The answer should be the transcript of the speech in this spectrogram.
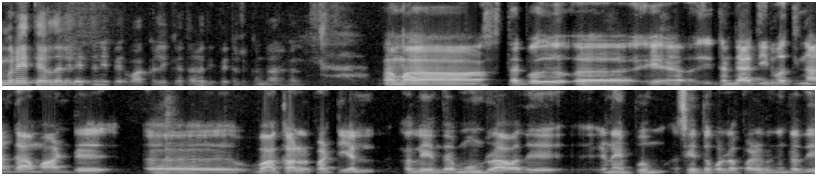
இம்முறை தேர்தலில் எத்தனை பேர் வாக்களிக்க தகுதி பெற்றிருக்கின்றார்கள்? ஆமாம் தற்போது ரெண்டாயிரத்தி இருபத்தி நான்காம் ஆண்டு வாக்காளர் பட்டியல் அதில் இந்த மூன்றாவது இணைப்பும் சேர்த்து கொள்ளப்படுகின்றது.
